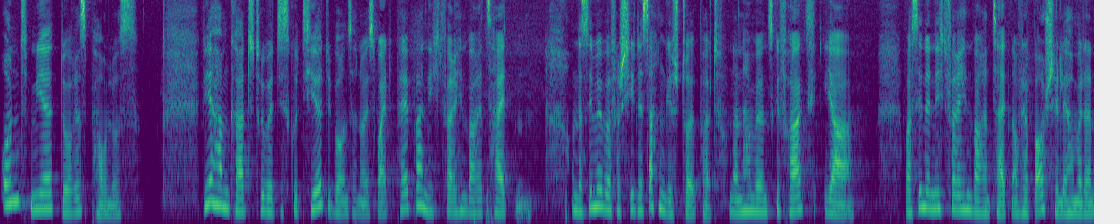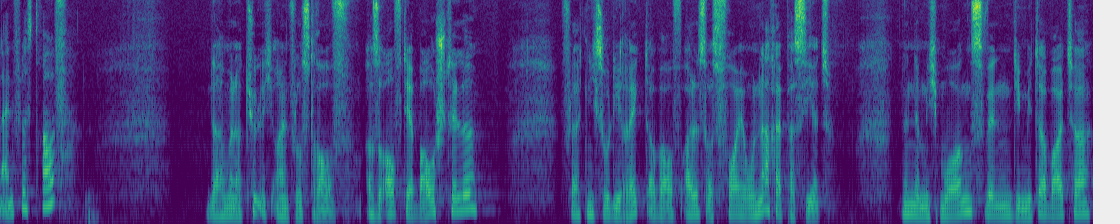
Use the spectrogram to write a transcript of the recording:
Und mir, Doris Paulus. Wir haben gerade darüber diskutiert, über unser neues White Paper, nicht verrechenbare Zeiten. Und da sind wir über verschiedene Sachen gestolpert. Und dann haben wir uns gefragt, ja, was sind denn nicht verrechenbare Zeiten auf der Baustelle? Haben wir da einen Einfluss drauf? Da haben wir natürlich Einfluss drauf. Also auf der Baustelle, vielleicht nicht so direkt, aber auf alles, was vorher und nachher passiert. Ne, nämlich morgens, wenn die Mitarbeiter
